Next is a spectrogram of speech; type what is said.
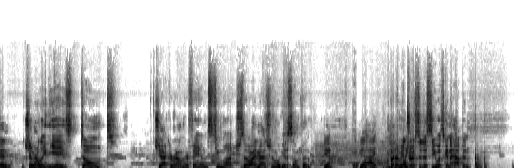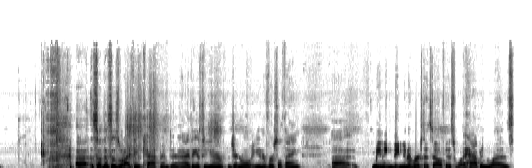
And generally, the A's don't jack around their fans too much, so I imagine we'll get something. Yeah, yeah. I But I'm Like- interested to see what's going to happen. Uh, so this is what I think happened, and I think it's a uni- general universal thing. Uh, meaning the universe itself is what happened was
